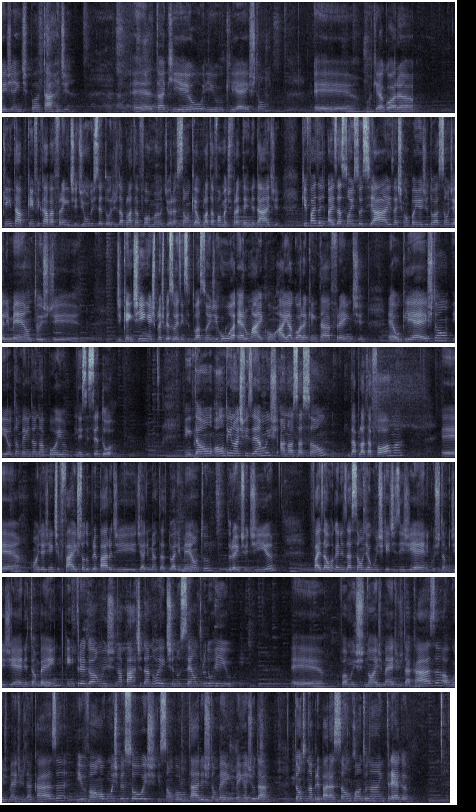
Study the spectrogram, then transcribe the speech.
Oi, gente, boa tarde. É, tá aqui eu e o Clieston, é, porque agora quem, tá, quem ficava à frente de um dos setores da plataforma de oração, que é a plataforma de fraternidade, que faz as ações sociais, as campanhas de doação de alimentos, de, de quentinhas para as pessoas em situações de rua, era o Michael. Aí agora quem está à frente é o Clieston e eu também dando apoio nesse setor. Então, ontem nós fizemos a nossa ação da plataforma, é, onde a gente faz todo o preparo de, de alimenta, do alimento durante o dia, faz a organização de alguns kits higiênicos, de higiene também, e entregamos na parte da noite no centro do Rio. É, vamos nós médios da casa, alguns médios da casa, e vão algumas pessoas que são voluntárias também, vêm ajudar tanto na preparação quanto na entrega.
